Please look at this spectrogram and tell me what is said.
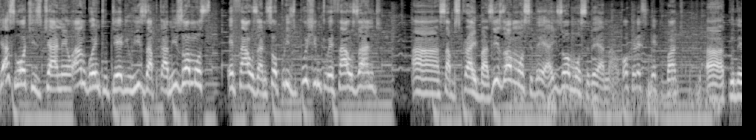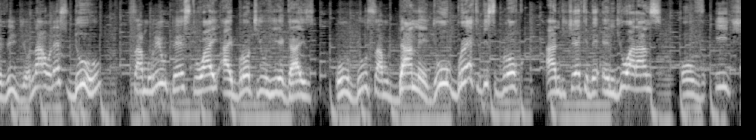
just watch his channel. I'm going to tell you he's upcoming. He's almost a thousand. So please push him to a thousand uh subscribers. He's almost there. He's almost there now. Okay let's get back uh to the video. Now let's do some real test why i brought you here guys we'll do some damage we'll break this block and check the endurance of each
